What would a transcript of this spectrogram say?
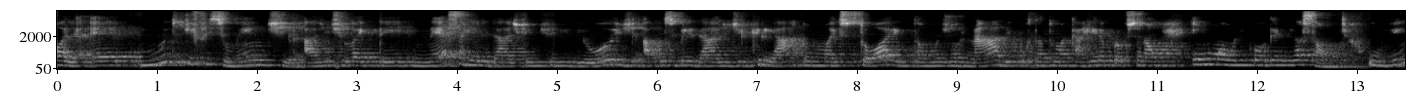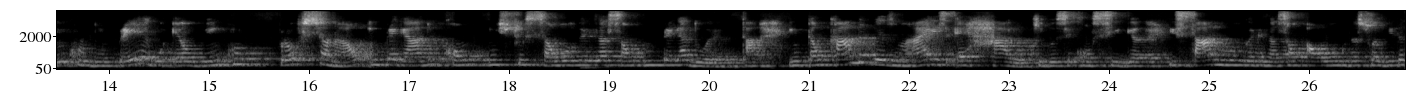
Olha, é muito dificilmente a gente vai ter nessa realidade que a gente vive hoje a possibilidade de criar uma história, então uma jornada e, portanto, uma carreira profissional em uma única organização. O vínculo do emprego é o vínculo profissional empregado com instituição ou organização empregadora, tá? Então, cada vez mais é raro que você consiga estar numa organização ao longo da sua vida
